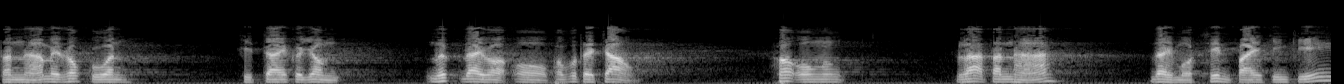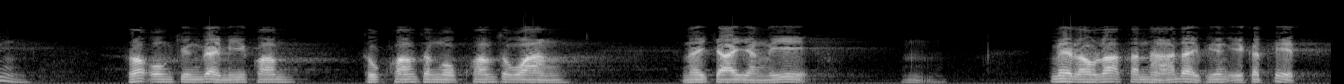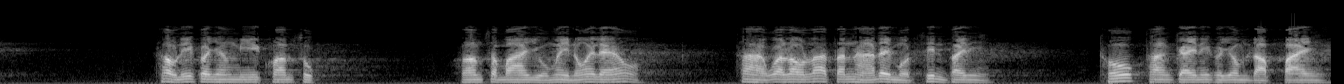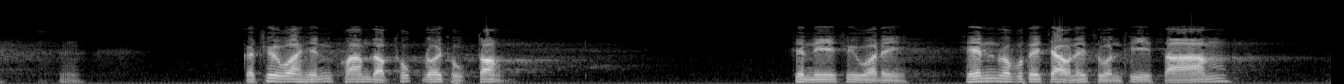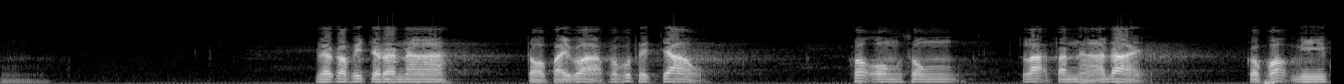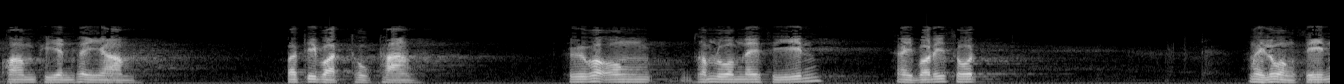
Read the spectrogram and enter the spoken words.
ตัณหาไม่รบกวน จิตใจก็ย่อมนึกได้ว่า โอ้พระพุทธเจ้า พระองค์ละตัณหา ได้หมดสิ้นไปจริงๆเพราะองค์จึงได้มีความสุขความสงบความสว่างในใจอย่างนี้แม้เราละตัณหาได้เพียงเอกเทศ เท่านี้ก็ยังมีความสุข ความสบายอยู่ไม่น้อยแล้ว ถ้าหากว่าเราละตัณหาได้หมดสิ้นไปนี่ทุกทางใจนี้ก็ยอมดับไป ก็ชื่อว่าเห็นความดับทุกข์โดยถูกต้อง เช่นนี้ชื่อว่าได้เห็นพระพุทธเจ้าในส่วนที่สามแล้วก็พิจารณาต่อไปว่าพระพุทธเจ้า พระองค์ทรงละตัณหาได้ ก็เพราะมีความเพียรพยายาม ปฏิบัติถูกทาง คือพระองค์สำรวมในศีล ให้บริสุทธิ์ ไม่ล่วงศีล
